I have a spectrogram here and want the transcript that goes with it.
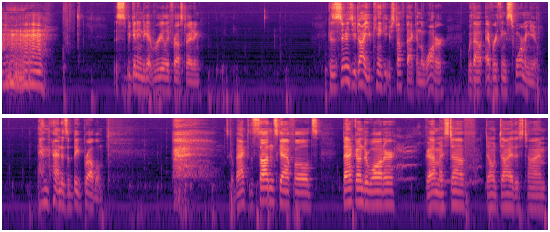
this is beginning to get really frustrating. Because as soon as you die, you can't get your stuff back in the water without everything swarming you. And that is a big problem. Let's go back to the sodden scaffolds. Back underwater. Grab my stuff. Don't die this time.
